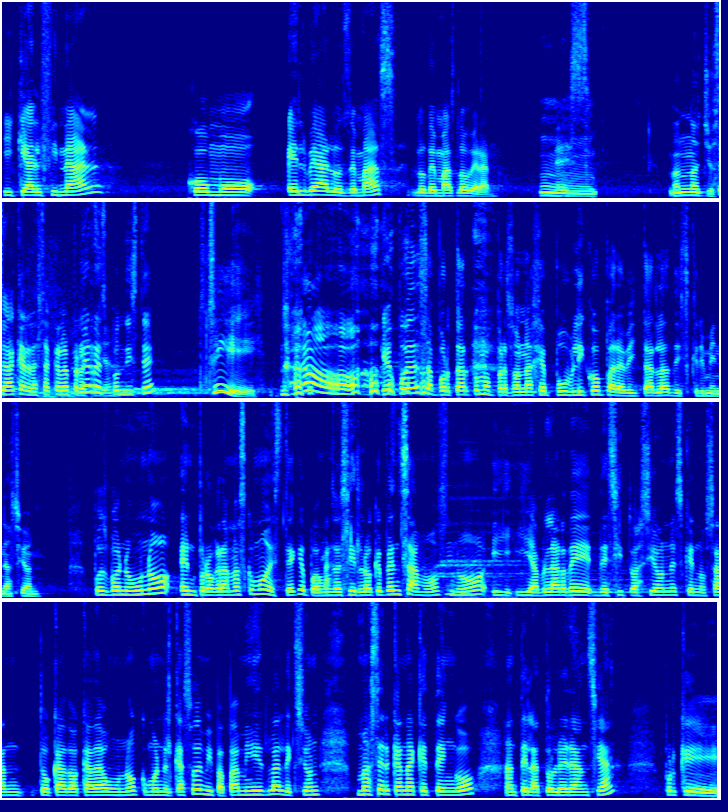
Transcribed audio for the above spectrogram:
y que al final, como él ve a los demás, los demás lo verán. Mm, No, no, yo Sácala, sácala para ¿Ya que ya- respondiste? Sí. ¿Qué puedes aportar como personaje público para evitar la discriminación? Pues bueno, uno en programas como este, que podemos decir lo que pensamos, ¿no? Y, y hablar de, de situaciones que nos han tocado a cada uno, como en el caso de mi papá, a mí es la lección más cercana que tengo ante la tolerancia, porque,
